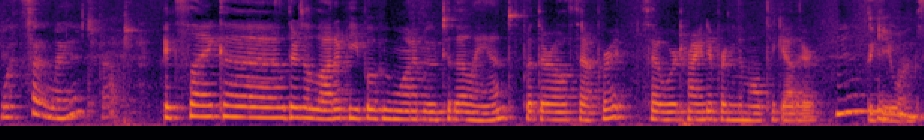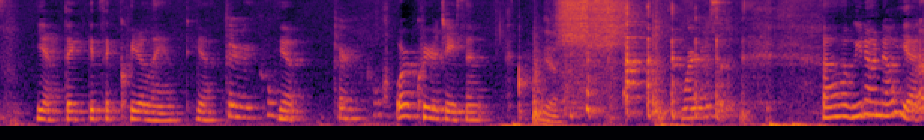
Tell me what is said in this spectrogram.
What's a land project? It's like uh, there's a lot of people who want to move to the land, but they're all separate. So we're trying to bring them all together. The gay ones. Yeah, they, it's a queer land. Yeah, Very cool. yeah, Very cool. or queer adjacent. Yeah. Where is it? Uh, we don't know yet.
